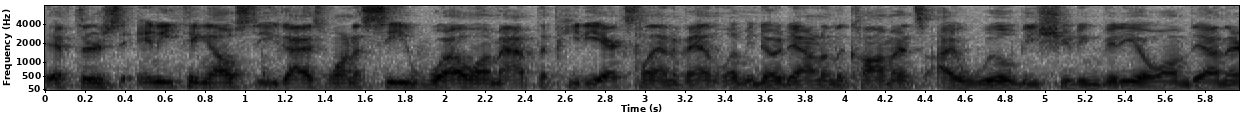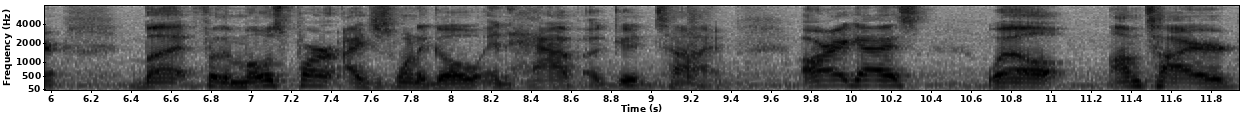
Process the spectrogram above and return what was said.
if there's anything else that you guys want to see while I'm at the PDX LAN event, let me know down in the comments. I will be shooting video while I'm down there. But for the most part, I just want to go and have a good time. All right, guys. Well, I'm tired.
